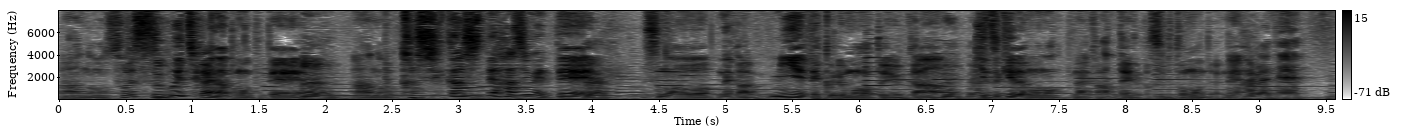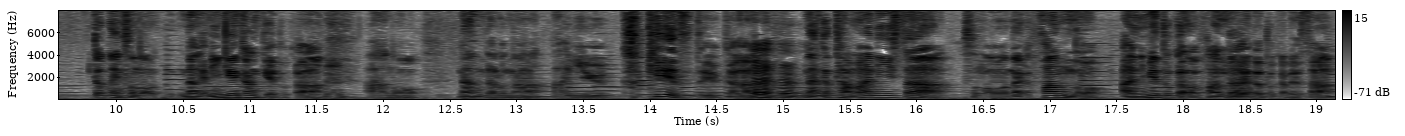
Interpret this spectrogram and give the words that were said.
あのそれすごい近いなと思ってて、うん。あの可視化して初めて、そのなんか見えてくるものというか、うんうん。気づけるものってなんかあったりとかすると思うんだよね、あるね。特にそのなんか人間関係とか、うん。あのなんだろうなああいう家系図というか、うんなんかたまにさそのなんかファンのアニメとかのファンの間とかでさ、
